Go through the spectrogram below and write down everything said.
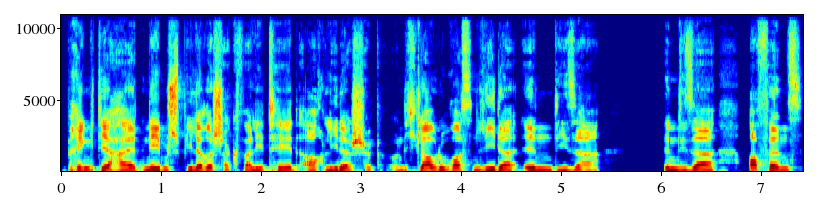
bringt dir halt neben spielerischer Qualität auch Leadership. Und ich glaube, du brauchst einen Leader in dieser, in dieser Offense,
